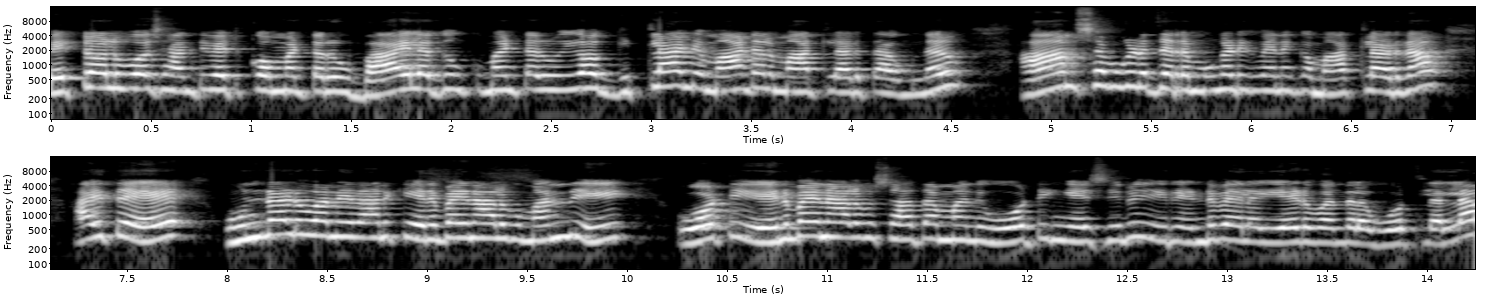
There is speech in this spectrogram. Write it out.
పెట్రోల్ పోసి అంటి పెట్టుకోమంటారు బాయిల దుంకుమంటారు ఇగో గిట్లాంటి మాటలు మాట్లాడుతూ ఉన్నారు. ఆ అంశం కూడా జర ముంగడికి వెనక మాట్లాడదాం. అయితే ఉండడు అనే దానికి ఎనభై నాలుగు మంది ఓటి ఎనభై నాలుగు శాతం మంది ఓటింగ్ వేసిండ్రు ఈ రెండు వేల ఏడు వందల ఓట్లల్లో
